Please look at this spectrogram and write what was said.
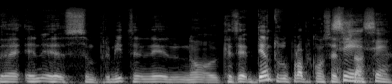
Eh, eh, se me permite, eh, não, quer dizer, dentro do próprio Conselho sim, de Estado, sim.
